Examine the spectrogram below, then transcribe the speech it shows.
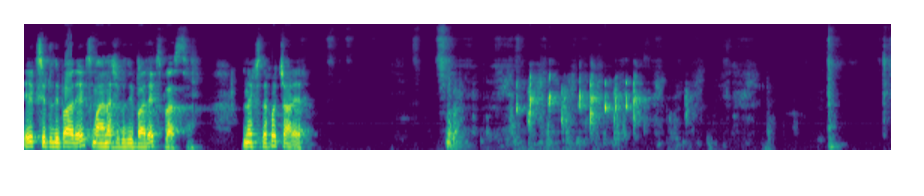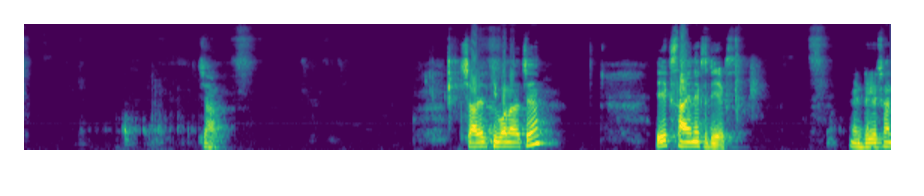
X e to the power x minus e to the power x plus C next দেখো চারের। চার। চারের কি বলা আছে? X sine x dx integration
